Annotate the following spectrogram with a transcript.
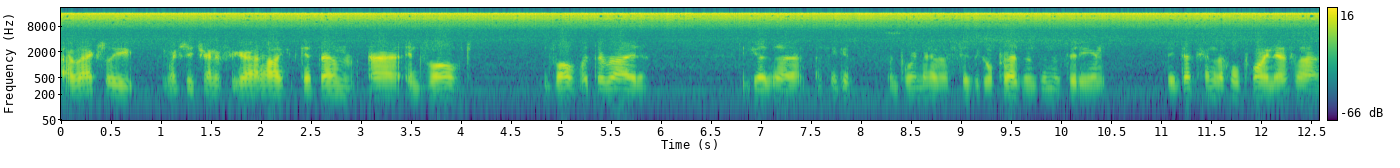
I'm actually I'm actually trying to figure out how I could get them uh, involved involved with the ride because uh, I think it's important to have a physical presence in the city, and I think that's kind of the whole point of uh,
